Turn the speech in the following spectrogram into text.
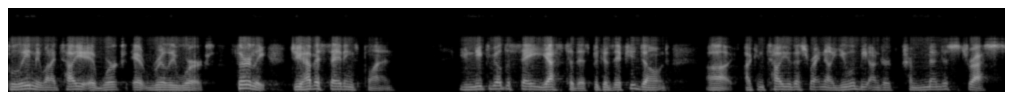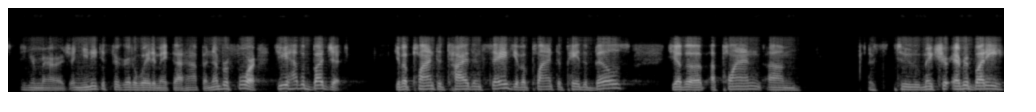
believe me, when I tell you it works, it really works. Thirdly, do you have a savings plan? You need to be able to say yes to this because if you don't, uh, I can tell you this right now, you will be under tremendous stress in your marriage, and you need to figure out a way to make that happen. Number four, do you have a budget? Do you have a plan to tithe and save? Do you have a plan to pay the bills? Do you have a, a plan um, to make sure everybody,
